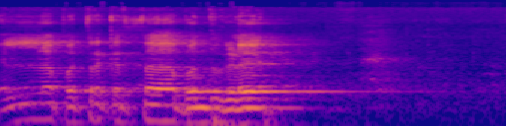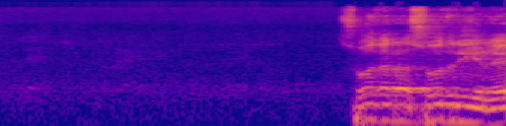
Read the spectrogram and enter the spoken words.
ಎಲ್ಲ ಪತ್ರಕರ್ತ ಬಂಧುಗಳೇ ಸೋದರ ಸೋದರಿಯರೇ,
